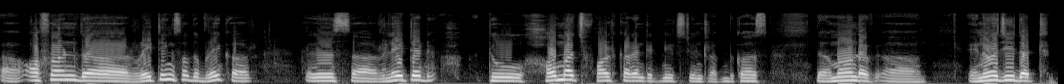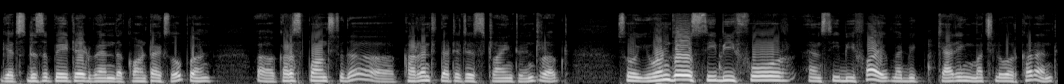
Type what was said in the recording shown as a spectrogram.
uh, often the ratings of the breaker is uh, related to how much fault current it needs to interrupt, because the amount of uh, energy that gets dissipated when the contacts open uh, corresponds to the current that it is trying to interrupt. So, even though CB4 and CB5 might be carrying much lower current,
